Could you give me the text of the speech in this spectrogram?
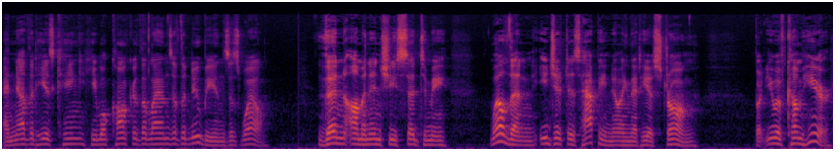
and now that he is king, he will conquer the lands of the Nubians as well. Then Amenenshi said to me, Well then, Egypt is happy knowing that he is strong. But you have come here.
